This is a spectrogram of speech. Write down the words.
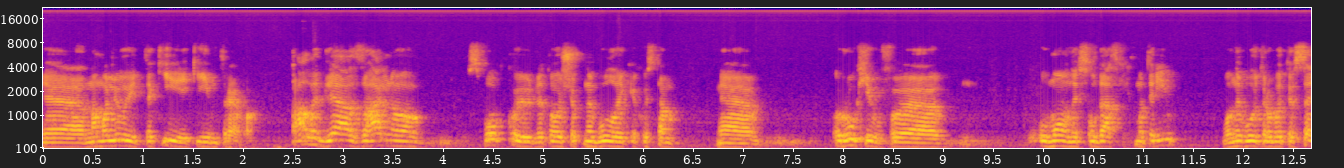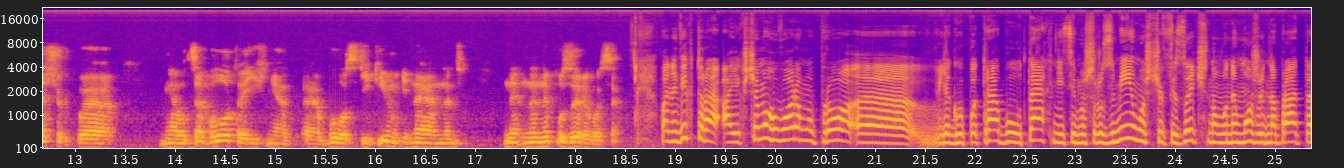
е, намалюють такі, які їм треба. Але для загального спокою, для того, щоб не було якихось там е, рухів е, умовних солдатських матерів, вони будуть робити все, щоб е, це болото їхнє е, було стійким і не, не, не, не, не позирилося. Пане Вікторе, а якщо ми говоримо про е, якби потребу у техніці, ми ж розуміємо, що фізично вони можуть набрати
